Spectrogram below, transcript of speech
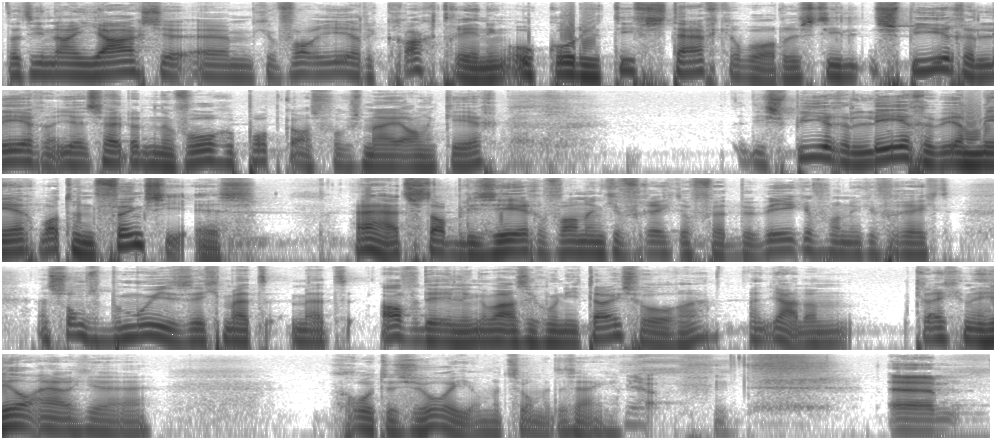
dat die na een jaartje um, gevarieerde krachttraining ook cognitief sterker worden. Dus die spieren leren, jij zei dat in een vorige podcast volgens mij al een keer, die spieren leren weer meer wat hun functie is. Hè, het stabiliseren van een gewricht of het bewegen van een gewricht. En soms bemoeien ze zich met, met afdelingen waar ze gewoon niet thuis horen. En ja, dan krijg je een heel erg uh, grote zooi, om het zo maar te zeggen. Ja. um,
